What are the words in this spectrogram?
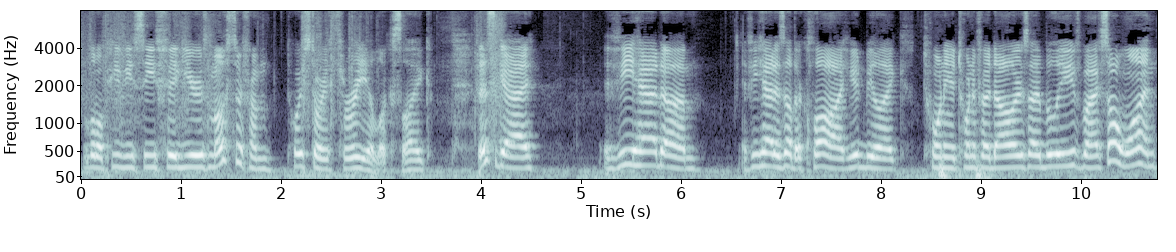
Little PVC figures. Most are from Toy Story 3. It looks like. This guy, if he had um, if he had his other claw, he'd be like twenty or twenty five dollars, I believe. But I saw one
